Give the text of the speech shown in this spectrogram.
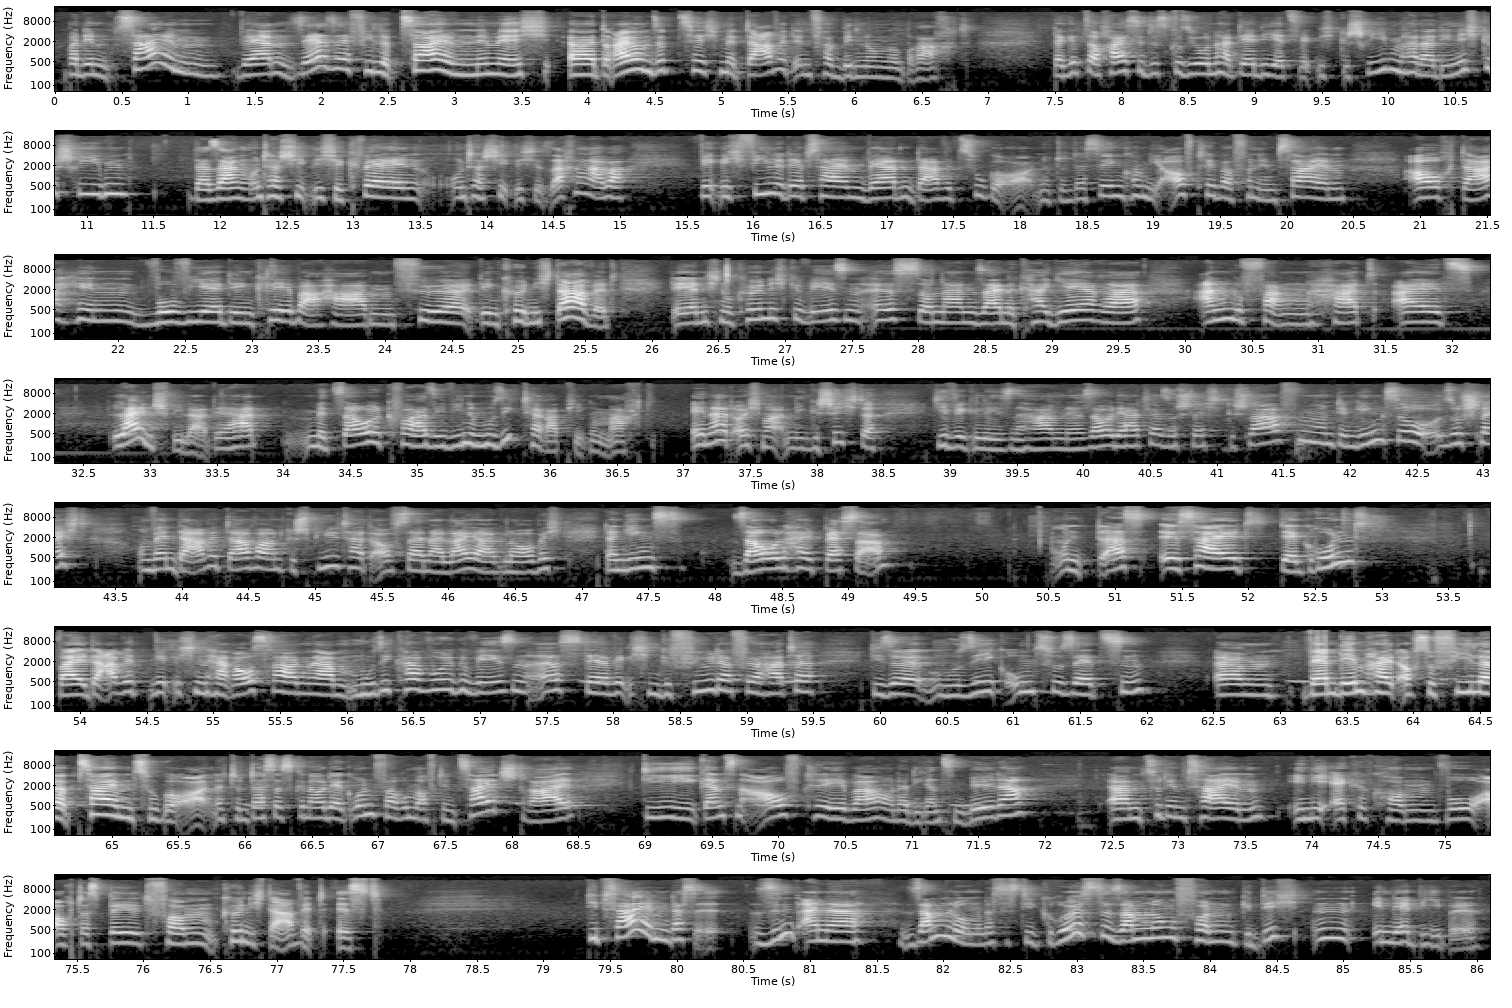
Bei dem Psalm werden sehr, sehr viele Psalmen, nämlich äh, 73 mit David in Verbindung gebracht. Da gibt es auch heiße Diskussionen, hat der die jetzt wirklich geschrieben, hat er die nicht geschrieben? Da sagen unterschiedliche Quellen unterschiedliche Sachen, aber wirklich viele der Psalmen werden David zugeordnet. Und deswegen kommen die Aufkleber von dem Psalm auch dahin, wo wir den Kleber haben für den König David, der ja nicht nur König gewesen ist, sondern seine Karriere angefangen hat als Laienspieler. Der hat mit Saul quasi wie eine Musiktherapie gemacht. Erinnert euch mal an die Geschichte, die wir gelesen haben. Der Saul, der hat ja so schlecht geschlafen und dem ging es so, so schlecht. Und wenn David da war und gespielt hat auf seiner Leier, glaube ich, dann ging es Saul halt besser. Und das ist halt der Grund, weil David wirklich ein herausragender Musiker wohl gewesen ist, der wirklich ein Gefühl dafür hatte, diese Musik umzusetzen, ähm, werden dem halt auch so viele Psalmen zugeordnet. Und das ist genau der Grund, warum auf dem Zeitstrahl die ganzen Aufkleber oder die ganzen Bilder ähm, zu dem Psalm in die Ecke kommen, wo auch das Bild vom König David ist. Die Psalmen, das sind eine Sammlung, das ist die größte Sammlung von Gedichten in der Bibel.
